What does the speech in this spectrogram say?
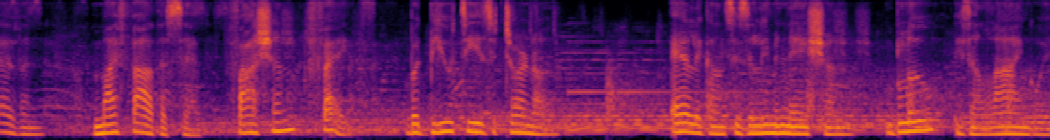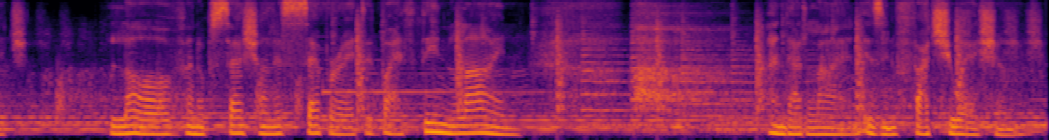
seven, my father said, Fashion fades, but beauty is eternal. Elegance is elimination. Blue is a language. Love and obsession is separated by a thin line. And that line is infatuation.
